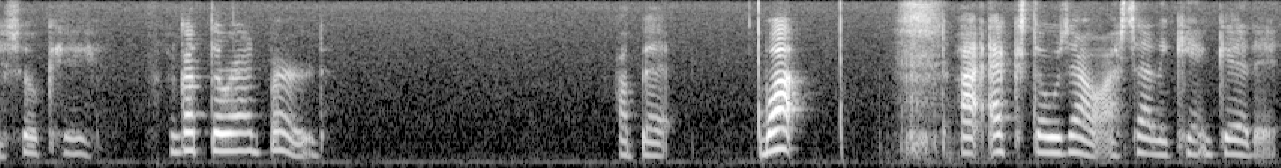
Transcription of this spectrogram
it's okay. I got the red bird. I bet. What? I X'd those out. I said I can't get it.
